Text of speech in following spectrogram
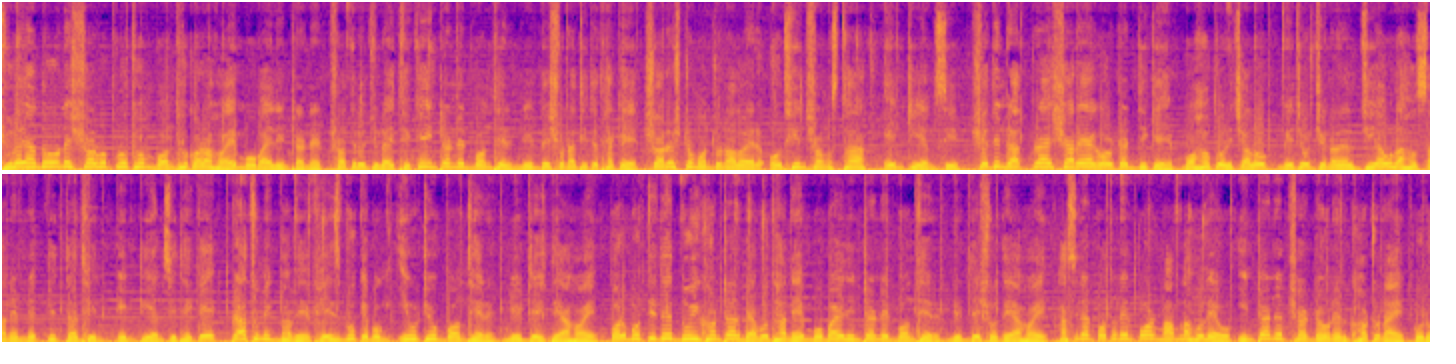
জুলাই আন্দোলনের সর্বপ্রথম বন্ধ করা হয় মোবাইল ইন্টারনেট। সতেরো জুলাই থেকে ইন্টারনেট বন্ধের নির্দেশনা দিতে থাকে স্বরাষ্ট্র মন্ত্রণালয়ের অধীন সংস্থা এনটিএমসি। সেদিন রাত প্রায় সাড়ে এগারোটার দিকে মহাপরিচালক মেজর জেনারেল জিয়াউল আহসানের নেতৃত্বাধীন এনটিএমসি থেকে প্রাথমিকভাবে ফেসবুক এবং ইউটিউব বন্ধের নির্দেশ দেয়া হয়। পরবর্তীতে দুই ঘণ্টার ব্যবধানে মোবাইল ইন্টারনেট বন্ধের নির্দেশও দেয়া হয়। হাসিনার পতনের পর মামলা হলেও ইন্টারনেট শাটডাউনের ঘটনায় কোনো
